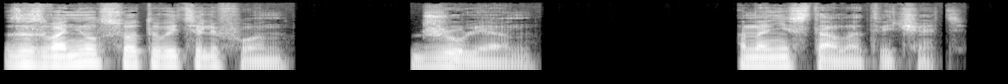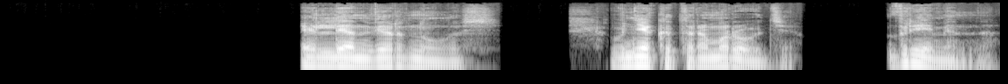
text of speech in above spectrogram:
Зазвонил сотовый телефон. Джулиан. Она не стала отвечать. Эллен вернулась. В некотором роде. Временно.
